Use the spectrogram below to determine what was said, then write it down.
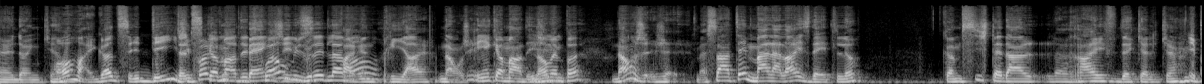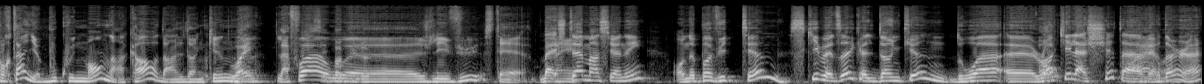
un Dunkin'. Oh my god, c'est deep. J'ai pas commandé de bang, quoi au musée de la faire mort? une prière. Non, j'ai rien commandé. Non, même pas? Non, je, je me sentais mal à l'aise d'être là. Comme si j'étais dans le rêve de quelqu'un. Et pourtant, il y a beaucoup de monde encore dans le Dunkin'. Ouais. là. La fois où euh, je l'ai vu, c'était... Ben, je t'ai à mentionner, on n'a pas vu de Tim, ce qui veut dire que le Dunkin' doit euh, rocker la shit à Ouais, Verdun, ouais. hein?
